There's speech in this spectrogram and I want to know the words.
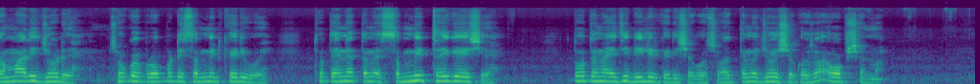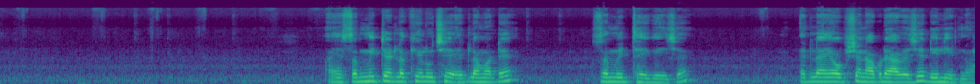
તમારી જોડે જો કોઈ પ્રોપર્ટી સબમિટ કરી હોય તો તેને તમે સબમિટ થઈ ગઈ છે, તો તમે અહીંથી ડિલીટ કરી શકો છો. આ તમે જોઈ શકો છો આ ઓપ્શનમાં અહીંયા સબમિટેડ લખેલું છે એટલા માટે સબમિટ થઈ ગઈ છે. એટલે અહીં ઓપ્શન આપણે આવે છે ડિલીટનો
